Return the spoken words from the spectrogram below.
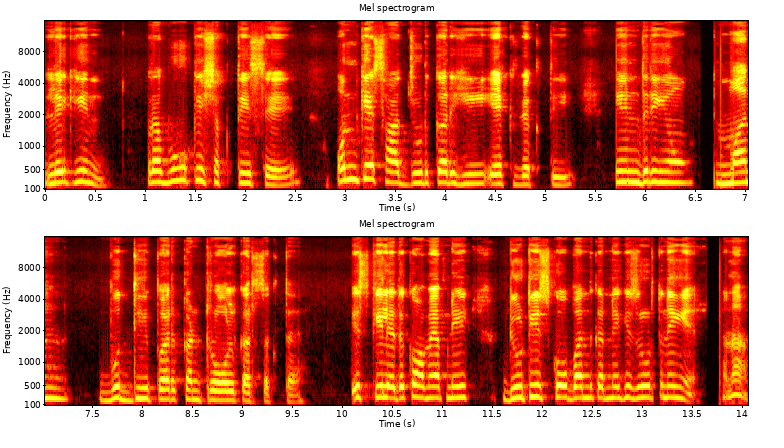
लेकिन प्रभु की शक्ति से उनके साथ जुड़कर ही एक व्यक्ति इंद्रियों, मन, बुद्धि पर कंट्रोल कर सकता है। इसके लिए देखो, हमें अपनी ड्यूटीज़ को बंद करने की ज़रूरत नहीं है है ना?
